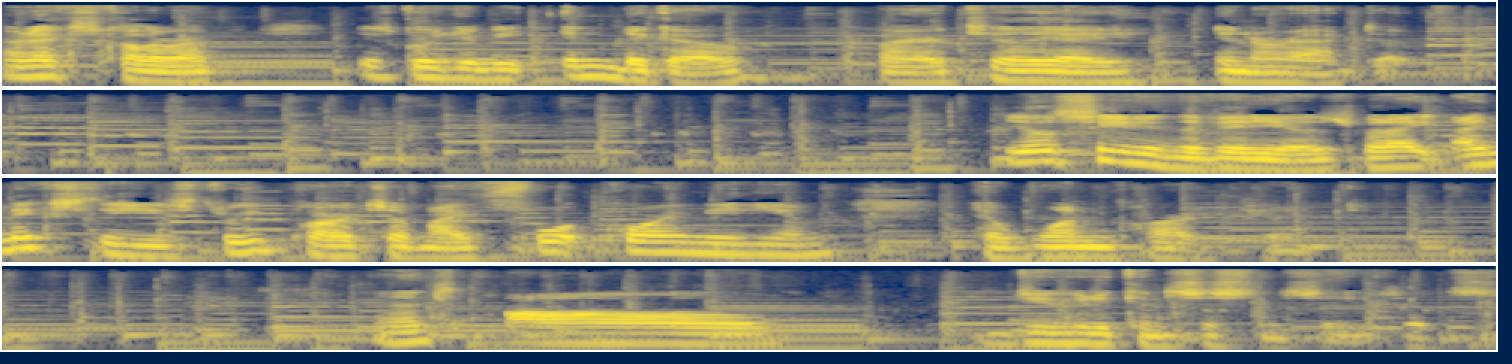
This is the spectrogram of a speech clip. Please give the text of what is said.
Our next color up is going to be Indigo by Atelier Interactive. You'll see it in the videos, but I, I mix these three parts of my pouring medium to one part paint. And that's all due to consistency. It's,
